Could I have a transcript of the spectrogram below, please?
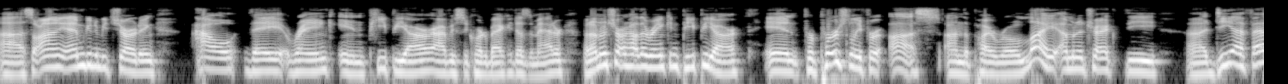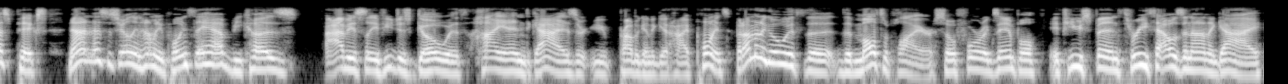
Uh, so I am going to be charting how they rank in PPR. Obviously, quarterback, it doesn't matter, but I'm going to chart how they rank in PPR. And for personally, for us on the Pyro Light, I'm going to track the uh, DFS picks, not necessarily in how many points they have, because obviously if you just go with high end guys you're probably going to get high points. But i'm going to go with the the multiplier. So for example if you spend 3000 on a guy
